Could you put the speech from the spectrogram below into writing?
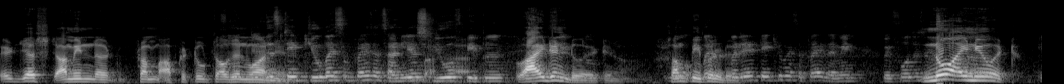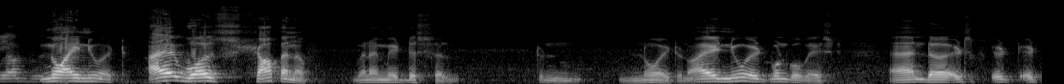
it just, I mean, uh, from after 2001. Did this take you by surprise? And suddenly a slew of people. I didn't do it, you know. Some No, people but, did. But did it take you by surprise? I mean, before this. No, I uh, knew it. Club. No, I knew it. I was sharp enough when I made this film to know it. You know, I knew it won't go waste, and uh, it's it it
